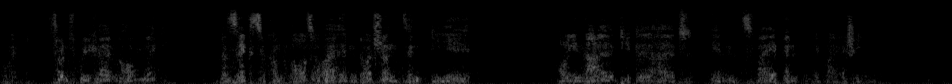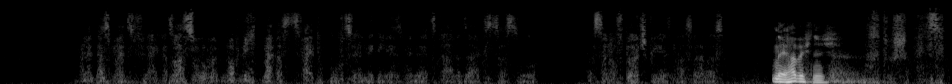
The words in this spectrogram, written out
Moment, fünf Bücher im Augenblick. Das sechste kommt raus, aber in Deutschland sind die Originaltitel halt in zwei Bänden immer erschienen. Oder das meinst du vielleicht. Also hast du noch nicht mal das zweite Buch zu Ende gelesen, wenn du jetzt gerade sagst, dass du das dann auf Deutsch gelesen hast, oder was? Nee, habe ich nicht. Ach du Scheiße.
